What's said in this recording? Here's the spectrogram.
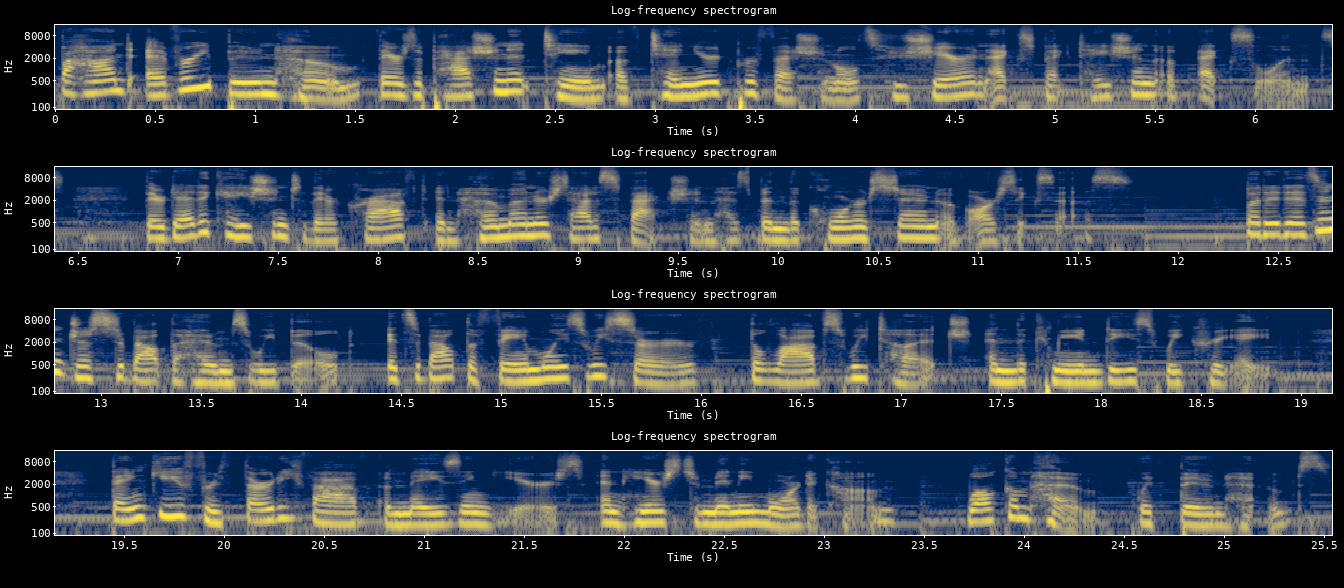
Behind every Boone home, there's a passionate team of tenured professionals who share an expectation of excellence. Their dedication to their craft and homeowner satisfaction has been the cornerstone of our success. But it isn't just about the homes we build, it's about the families we serve, the lives we touch, and the communities we create. Thank you for 35 amazing years, and here's to many more to come. Welcome home with Boone Homes.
